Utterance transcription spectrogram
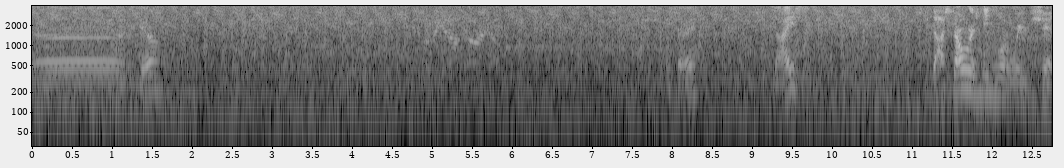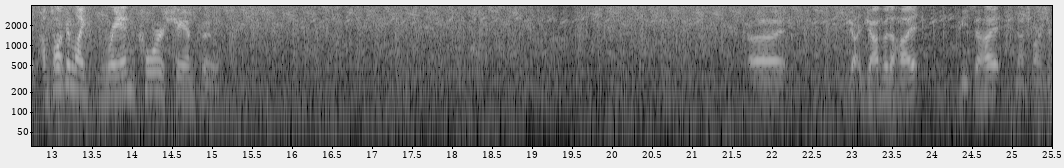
Uh, there we go. Okay. Nice. Nah, Star Wars needs more weird shit. I'm talking like Rancor shampoo. Uh, J- the Hutt, Pizza Hut, not sponsored.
